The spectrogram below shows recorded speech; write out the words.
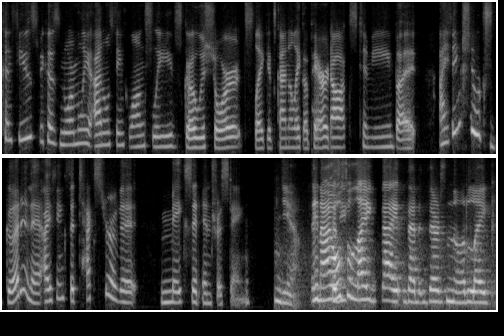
confused because normally I don't think long sleeves go with shorts. Like it's kind of like a paradox to me, but I think she looks good in it. I think the texture of it makes it interesting. Yeah. And I also you... like that that there's not like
